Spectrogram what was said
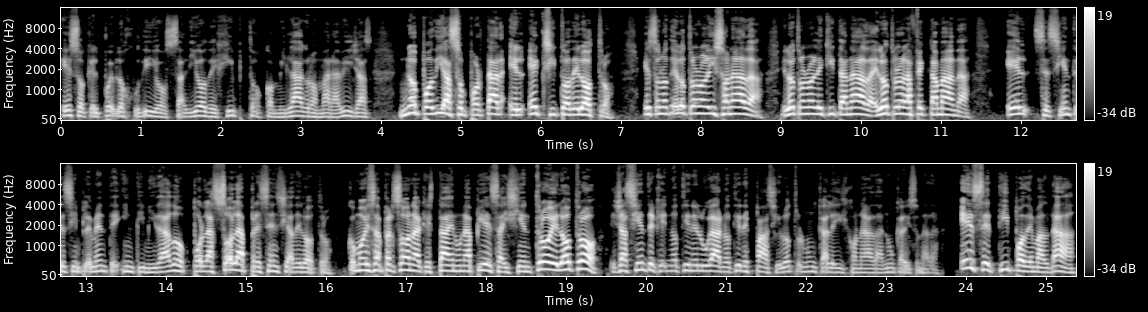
eso que el pueblo judío salió de Egipto con milagros, maravillas. No podía soportar el éxito del otro. Eso el otro no le hizo nada. El otro no le quita nada. El otro no le afecta nada él se siente simplemente intimidado por la sola presencia del otro. Como esa persona que está en una pieza y si entró el otro, ella siente que no tiene lugar, no tiene espacio. El otro nunca le dijo nada, nunca le hizo nada. Ese tipo de maldad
